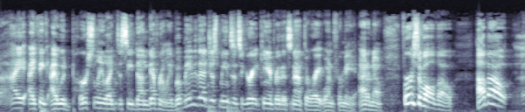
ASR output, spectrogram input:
I, I think I would personally like to see done differently. But maybe that just means it's a great camper that's not the right one for me. I don't know. First of all, though, how about uh,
